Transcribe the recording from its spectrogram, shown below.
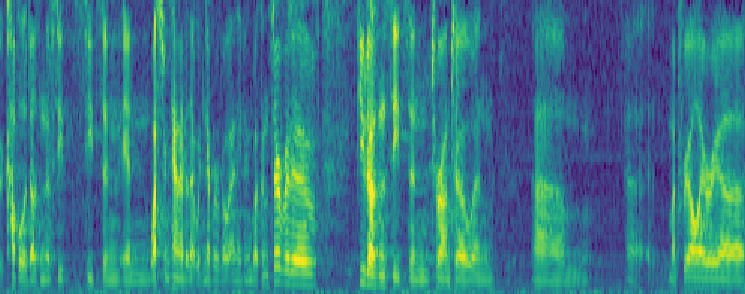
a couple of dozen of seat, seats in, in Western Canada that would never vote anything but conservative. Few dozen seats in Toronto and um, uh, Montreal area,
